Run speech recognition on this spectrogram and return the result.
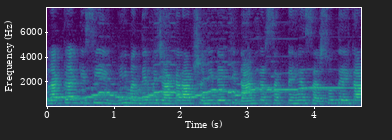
रखकर किसी भी मंदिर में जाकर आप शनिदेव की दान कर सकते हैं। सरसों तेल का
